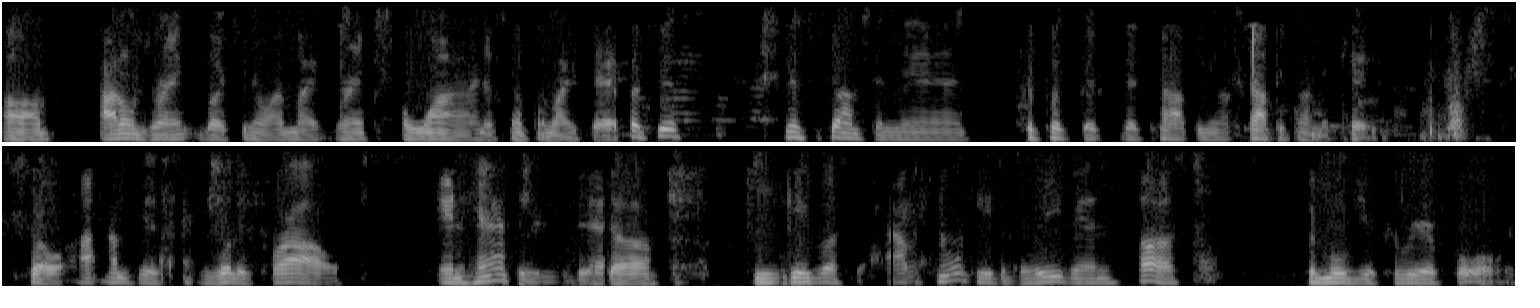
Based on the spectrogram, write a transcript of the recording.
Um, I don't drink, but you know I might drink a wine or something like that. But just just something, man, to put the the topic on topic on the cake. So I, I'm just really proud and happy that uh, you gave us the opportunity to believe in us to move your career forward.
